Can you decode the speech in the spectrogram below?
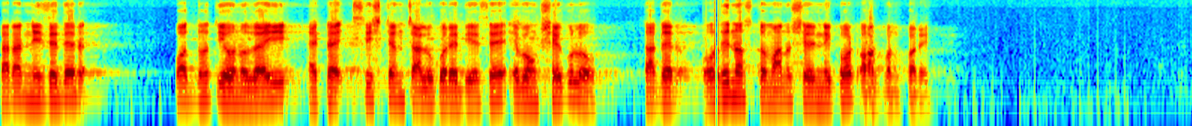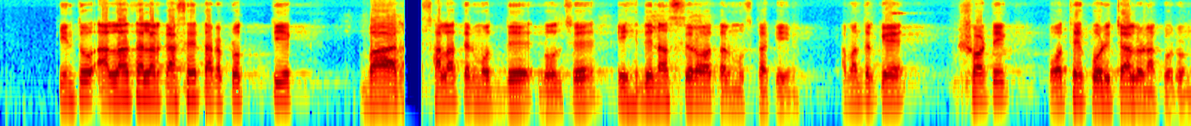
তারা নিজেদের পদ্ধতি অনুযায়ী একটা সিস্টেম চালু করে দিয়েছে এবং সেগুলো তাদের অধীনস্থ মানুষের নিকট অর্পণ করে। কিন্তু আল্লাহ তালার কাছে তারা প্রত্যেকবার সালাতের মধ্যে বলছে ইহদিনা সিরাত আল মুস্তাকিম। আমাদেরকে সঠিক পথে পরিচালনা করুন।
